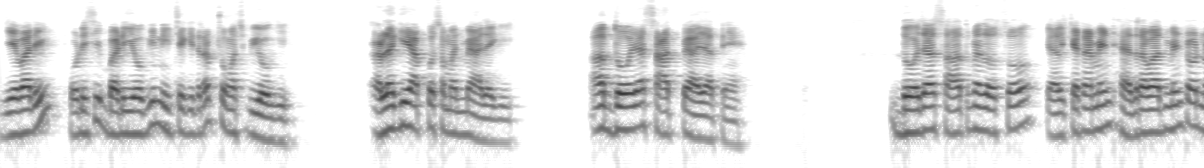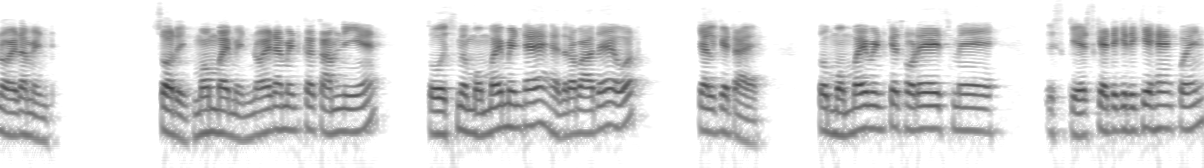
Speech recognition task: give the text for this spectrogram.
ये वाली थोड़ी सी बड़ी होगी, नीचे की तरफ़ चौंच भी होगी। अलग ही आपको समझ में आ जाएगी। अब 2007 पे आ जाते हैं। 2007 में दोस्तों, कैलकाटा मिंट, हैदराबाद मिंट और Noida mint. Sorry, Mumbai mint. Noida mint का काम नहीं है तो इसमें मुंबई मिंट है, हैदराबाद है और कैलकाटा है। तो मुंबई मिंट के थोड़े इसमें स्केट्स कैटेगरी के हैं कोइन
